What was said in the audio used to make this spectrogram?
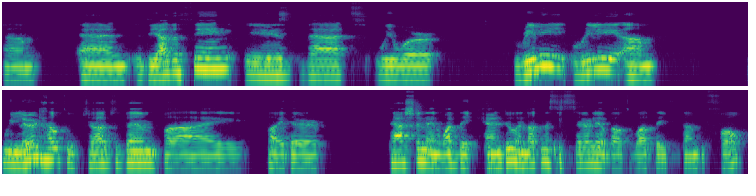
Um, and the other thing is that we were really, really, um, we learned how to judge them by by their passion and what they can do, and not necessarily about what they've done before.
